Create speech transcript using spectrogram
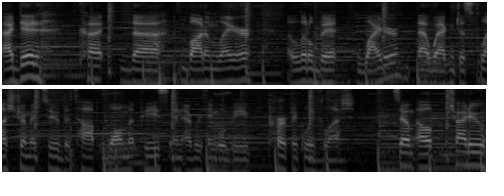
I did cut the bottom layer a little bit wider. That way I can just flush trim it to the top walnut piece and everything will be perfectly flush. So I'll try to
